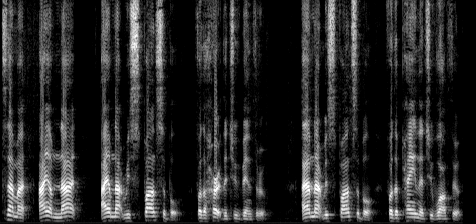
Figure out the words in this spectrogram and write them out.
It's not my I am not I am not responsible for the hurt that you've been through. I am not responsible for the pain that you've walked through.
